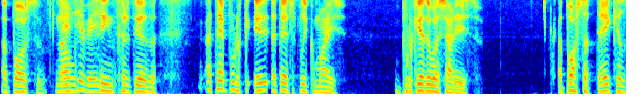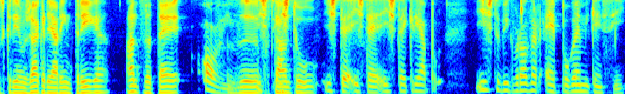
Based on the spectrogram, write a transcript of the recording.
aposto. Não, TVI. sim, de certeza. Até porque, eu até te explico mais. Porquê de eu achar isto. Aposto até que eles queriam já criar intriga antes até Óbvio. de, isto, portanto, isto, isto é, isto, é, isto é criar. Isto, Big Brother, é polémica em si.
